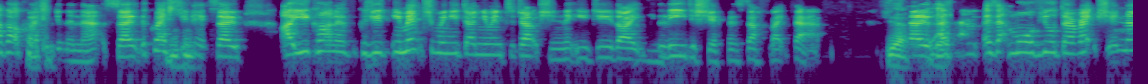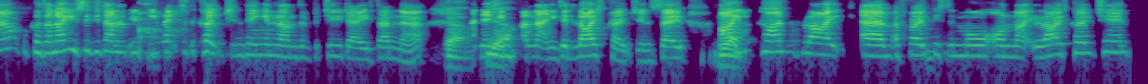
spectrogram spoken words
I got a question in that. So the question mm-hmm. is, so are you kind of, because you, you mentioned when you've done your introduction that you do like mm. leadership and stuff like that. Yeah. So yeah. Is, is, that more of your direction now? Because I know you said you done you, you, went to the coaching thing in London for two days, done that. Yeah. And then yeah. you've done that and you did life coaching. So yeah. are you kind of like um focusing more on like life coaching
